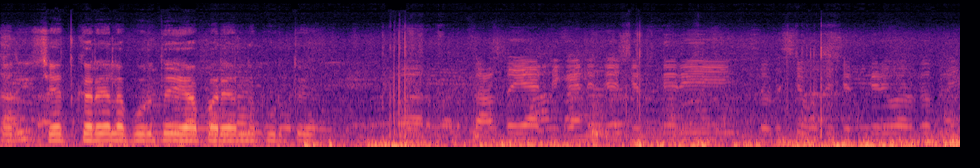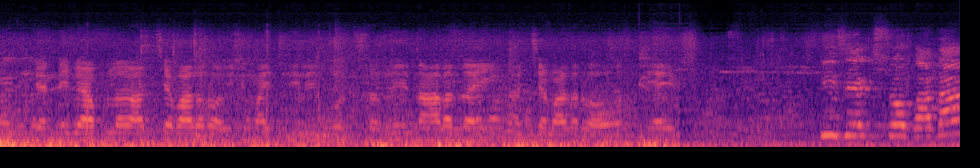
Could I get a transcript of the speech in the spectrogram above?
तरी शेतकऱ्याला पुरतं व्यापाऱ्यांना पुरतं बरं बरं. चालतं या ठिकाणी ते शेतकरी सदस्य होते. शेतकरी वर्गात त्यांनी बी आपलं आजच्या बाजारभावाची माहिती दिली व सगळे नाराज आहे आजच्या बाजारभावावर. या तीस एक सौ काटा.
